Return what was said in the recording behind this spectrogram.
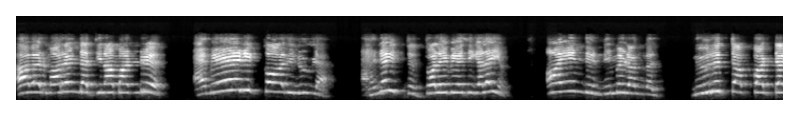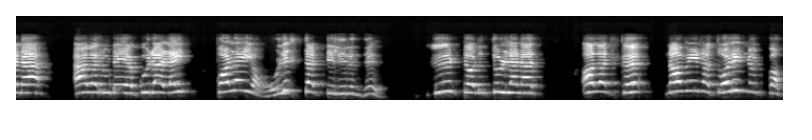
அவர் மறைந்த தினமன்று அமெரிக்காவில் உள்ள அனைத்து தொலைபேசிகளையும் ஐந்து நிமிடங்கள் நிறுத்தப்பட்டன. அவருடைய குரலை பழைய ஒளித்தட்டில் இருந்து மீட்டெடுத்துள்ளனர் அதற்கு நவீன தொழில்நுட்பம்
